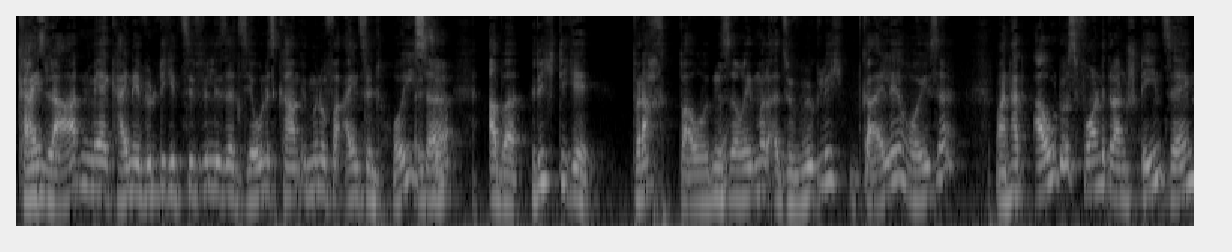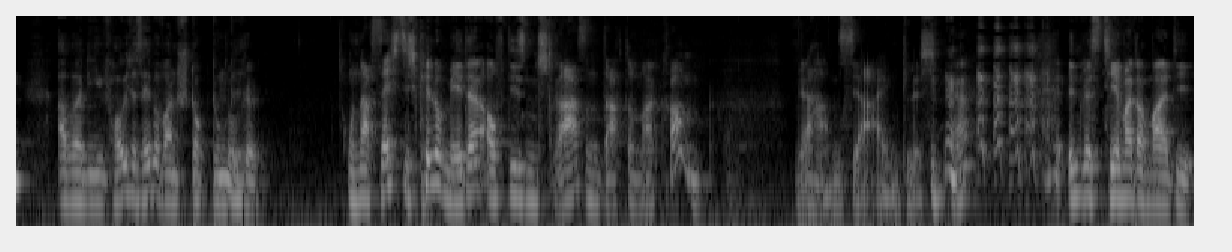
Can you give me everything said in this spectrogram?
kein Laden mehr, keine wirkliche Zivilisation, es kamen immer nur vereinzelt Häuser, Häuser. aber richtige Prachtbauten, sag ich mal, also wirklich geile Häuser. Man hat Autos vorne dran stehen sehen, aber die Häuser selber waren stockdunkel. dunkel. Und nach 60 Kilometer auf diesen Straßen dachte man, komm, wir haben es ja eigentlich. Ja? Investieren wir doch mal die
